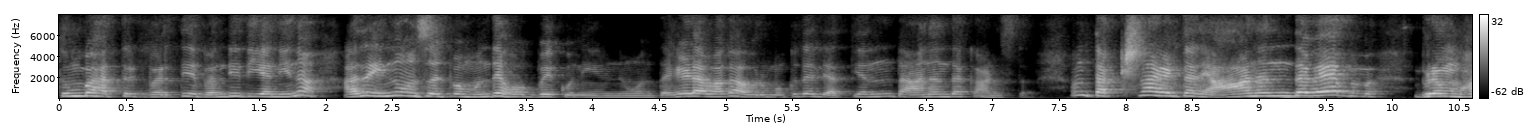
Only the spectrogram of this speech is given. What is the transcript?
ತುಂಬ ಹತ್ರಕ್ಕೆ ಬರ್ತಿ, ಬಂದಿದೀಯಾ ನೀನು? ಆದರೆ ಇನ್ನೂ ಒಂದು ಸ್ವಲ್ಪ ಮುಂದೆ ಹೋಗಬೇಕು ನೀನು ಅಂತ ಹೇಳೋವಾಗ ಅವ್ರ ಮುಖದಲ್ಲಿ ಅತ್ಯಂತ ಆನಂದ ಕಾಣಿಸ್ತು. ಅವನು ತಕ್ಷಣ ಹೇಳ್ತಾನೆ, ಆನಂದವೇ ಬ್ರಹ್ಮ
